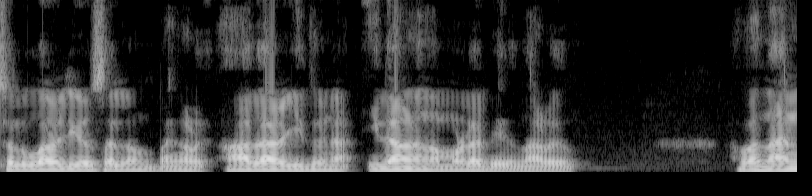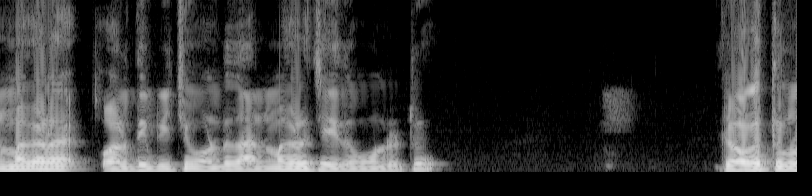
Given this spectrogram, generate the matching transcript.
സല്ലാ അലൈഹി വസ്ലം തങ്ങൾ ആദാ ഈദുന ഇതാണ് നമ്മുടെ പെരുന്നാൾ അപ്പോൾ നന്മകളെ വർദ്ധിപ്പിച്ചുകൊണ്ട് നന്മകൾ ചെയ്തുകൊണ്ടിട്ട് ലോകത്തുള്ള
